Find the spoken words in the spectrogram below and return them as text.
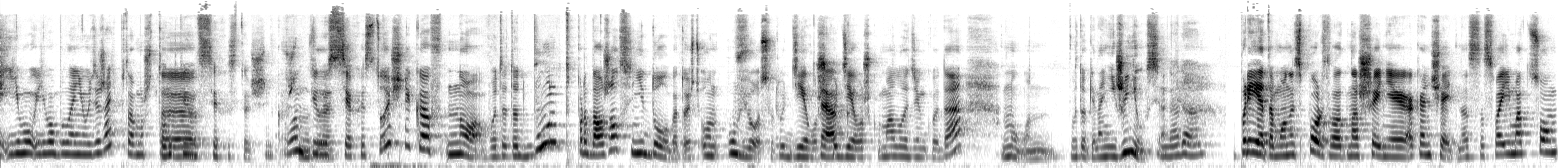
его, его было не удержать, потому что... Он пил из всех источников. Он пил из всех источников, но вот этот бунт продолжался недолго. То есть он увез эту девушку, Так. девушку молоденькую, да. Ну, он в итоге на ней женился. Да-да. При этом он испортил отношения окончательно со своим отцом.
